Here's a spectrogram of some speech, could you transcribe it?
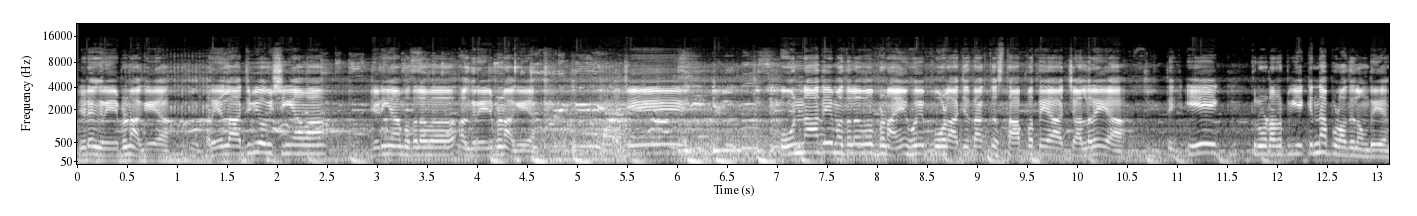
ਜਿਹੜੇ ਅੰਗਰੇਜ਼ ਬਣਾ ਗਏ ਆ। ਰੇਲ ਅੱਜ ਵੀ ਉਹ ਵਿਛੀਆਂ ਵਾ ਜਿਹੜੀਆਂ ਮਤਲਬ ਅੰਗਰੇਜ਼ ਬਣਾ ਗਏ ਆ। ਜੇ ਉਹਨਾਂ ਦੇ ਮਤਲਬ ਬਣਾਏ ਹੋਏ ਪੁਲ ਅੱਜ ਤੱਕ ਸਥਾਪਿਤ ਆ ਚੱਲ ਰਹੇ ਆ ਤੇ ਇਹ ਕਰੋੜਾਂ ਰੁਪਏ ਕਿੰਨਾ ਪੁਲਾਂ ਤੇ ਲਾਉਂਦੇ ਆ?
